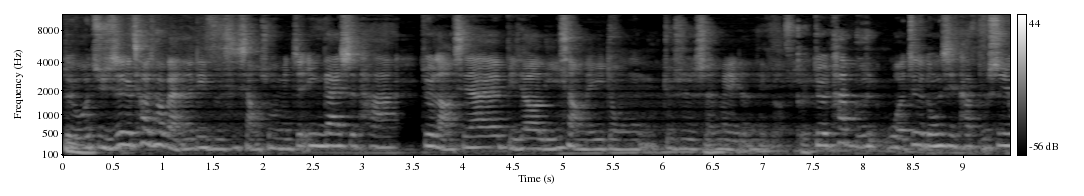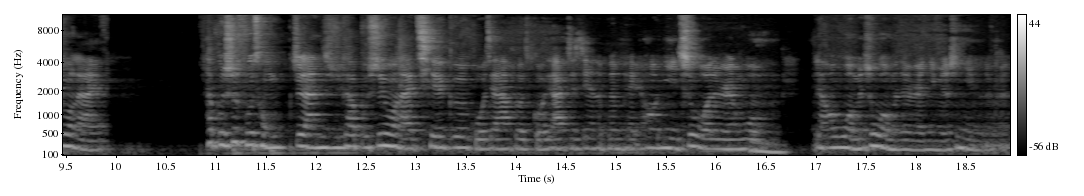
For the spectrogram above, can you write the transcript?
对我举这个跷跷板的例子是想说明，这应该是他就朗西埃比较理想的一种就是审美的那个，对就是他不我这个东西，它不是用来，它不是服从自然秩序，它不是用来切割国家和国家之间的分配，然后你是我的人，我。然后我们是我们的人，你们是你们的人。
